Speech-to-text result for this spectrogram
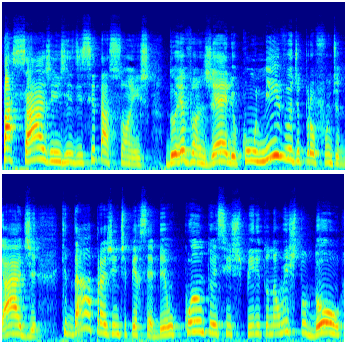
passagens e de citações do Evangelho com um nível de profundidade que dá para a gente perceber o quanto esse espírito não estudou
